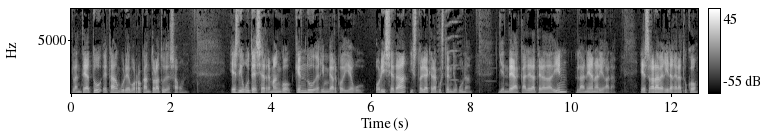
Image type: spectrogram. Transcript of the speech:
planteatu eta gure borroka antolatu dezagun. Ez digute eser emango, kendu egin beharko diegu. Horixe da historiak erakusten diguna. Jendea kaleratera dadin, lanean ari gara. Ez gara begira geratuko,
